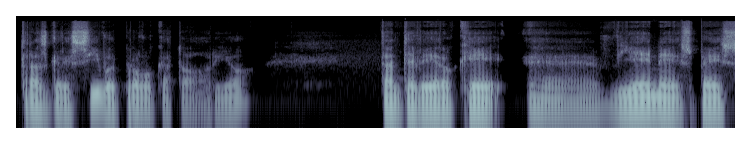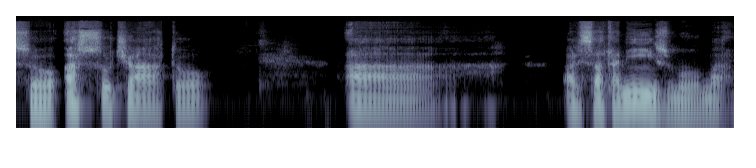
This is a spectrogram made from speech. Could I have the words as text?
trasgressivo e provocatorio, tant'è vero che eh, viene spesso associato a, al satanismo, ma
